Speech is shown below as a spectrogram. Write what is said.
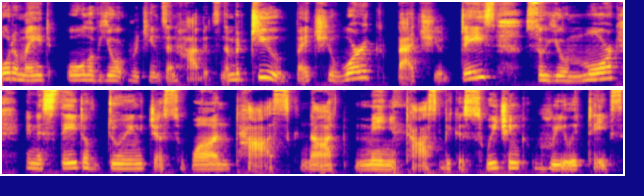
automate all of your routines and habits. Number two, batch your work, batch your days. So you're more in a state of doing just one task, not many tasks, because switching really takes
